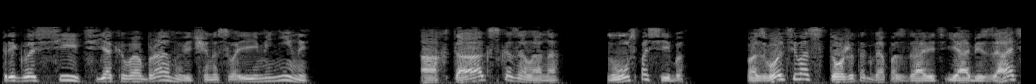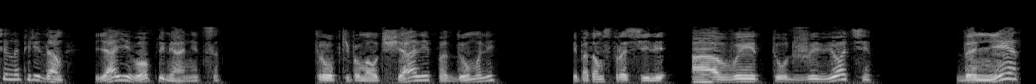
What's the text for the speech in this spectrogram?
пригласить Якова Абрамовича на свои именины. — Ах так, — сказала она. — Ну, спасибо. Позвольте вас тоже тогда поздравить. Я обязательно передам. Я его племянница. Трубки помолчали, подумали и потом спросили, «А вы тут живете?» «Да нет»,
